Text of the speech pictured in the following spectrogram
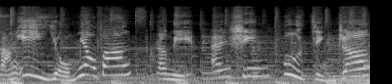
防疫有妙方，让你安心不紧张。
